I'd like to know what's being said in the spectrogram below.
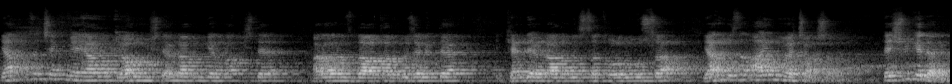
yanımıza çekmeye yavrum, yavrum işte evladım gel bak işte aralarımızı dağıtalım özellikle kendi evladımızsa, torunumuzsa yanımızdan ayrılmaya çalışalım. Teşvik edelim.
